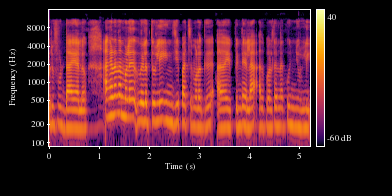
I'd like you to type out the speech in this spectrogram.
ഒരു ഫുഡായാലോ അങ്ങനെ നമ്മൾ വെളുത്തുള്ളി ഇഞ്ചി പച്ചമുളക് വേപ്പിന്റെ ഇല അതുപോലെ തന്നെ കുഞ്ഞുള്ളി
